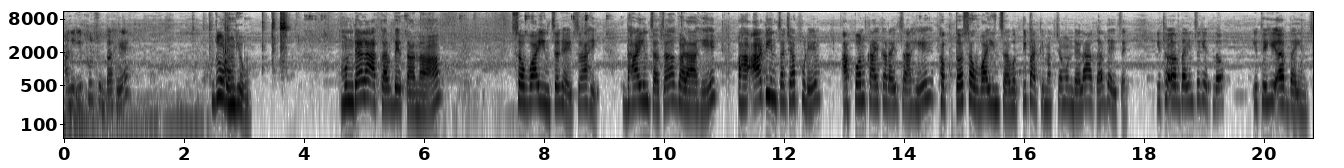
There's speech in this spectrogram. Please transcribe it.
आणि इथून सुद्धा हे जोडून घेऊ. मुंड्याला आकार देताना सव्वा इंच घ्यायचं आहे. दहा इंचाचा गळा आहे. पहा आठ इंचाच्या पुढे आपण काय करायचं आहे? फक्त सव्वा इंचावरती पाठीमागच्या मुंड्याला आकार द्यायचा आहे इथं अर्धा इंच घेतलं इथेही अर्धा इंच.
